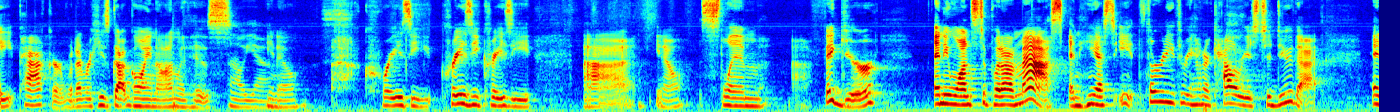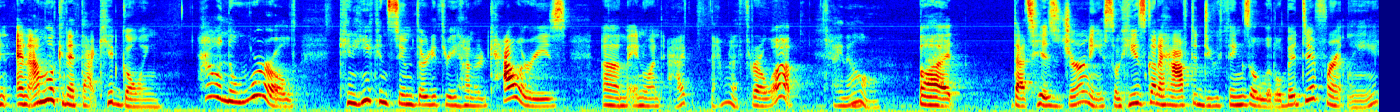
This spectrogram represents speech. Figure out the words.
eight pack or whatever he's got going on with his Oh, yeah. you know crazy crazy crazy uh, you know slim uh, figure and he wants to put on mass and he has to eat 3300 calories to do that and and i'm looking at that kid going how in the world can he consume 3300 calories um, in one I, i'm gonna throw up I know. but that's his journey so he's gonna have to do things a little bit differently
